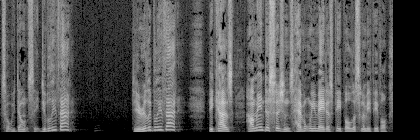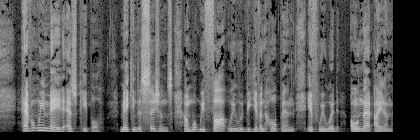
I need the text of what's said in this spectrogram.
It's what we don't see. Do you believe that? Do you really believe that? Because how many decisions haven't we made as people? Listen to me, people. Haven't we made as people making decisions on what we thought we would be given hope in if we would own that item,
